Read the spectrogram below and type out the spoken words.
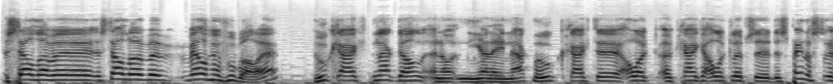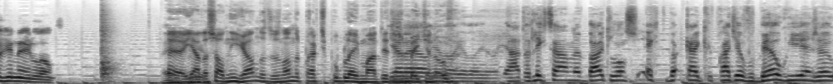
Stel dat, we, stel dat we wel gaan voetballen, hè? Hoe krijgt NAC dan, en nou, niet alleen NAC, maar hoe krijgt, eh, alle, eh, krijgen alle clubs eh, de spelers terug in Nederland? Eh, ja, dat zal niet gaan. Dat is een ander praktisch probleem. Maar dit is een beetje een over... jawel, jawel. Ja, dat ligt aan uh, buitenlands. Echt, kijk, praat je over België en zo.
